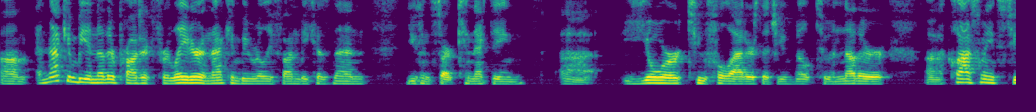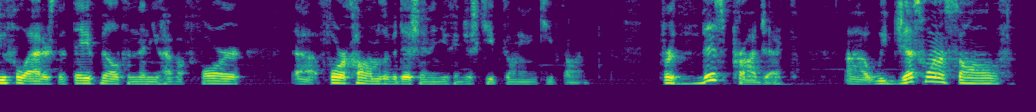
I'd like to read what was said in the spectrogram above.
Um, and that can be another project for later, and that can be really fun because then you can start connecting uh, your two full adders that you've built to another uh, classmates two full adders that they've built and then you have a four uh, four columns of addition and you can just keep going and keep going for this project uh, we just want to solve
